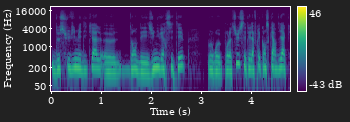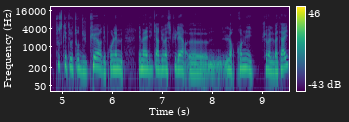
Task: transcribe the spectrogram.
de suivi médical euh, dans des universités. Pour, pour là-dessus, c'était la fréquence cardiaque, tout ce qui était autour du cœur, des problèmes, des maladies cardiovasculaires, euh, leur premier cheval de bataille.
